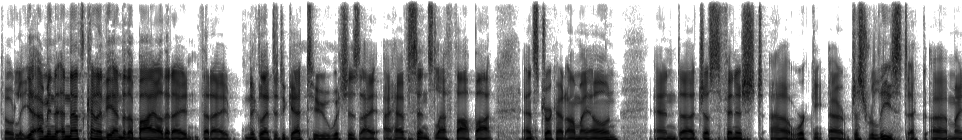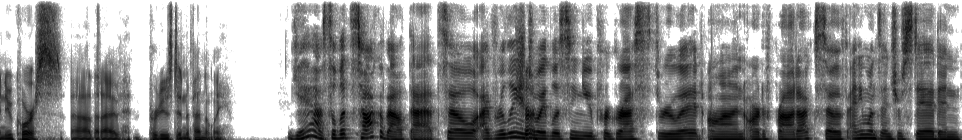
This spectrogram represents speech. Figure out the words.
Totally. Yeah, I mean, and that's kind of the end of the bio that I that I neglected to get to, which is I, I have since left Thoughtbot and struck out on my own, and uh, just finished uh, working, uh, just released uh, my new course uh, that I've produced independently. Yeah, so let's talk about that. So I've really sure. enjoyed listening you progress through it on Art of Product. So if anyone's interested in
